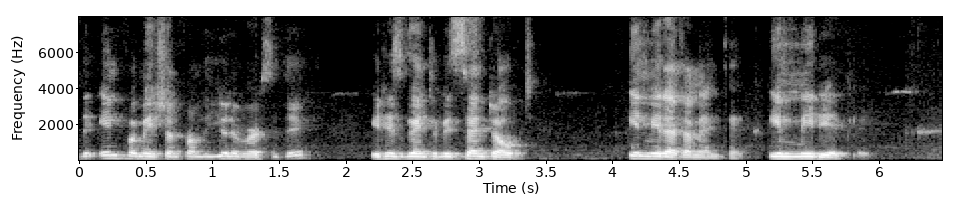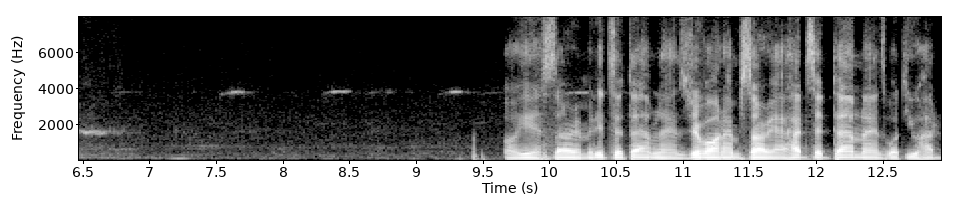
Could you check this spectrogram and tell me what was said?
the information from the university, it is going to be sent out immediatamente, immediately. Oh yeah, sorry, I did say timelines. Javon, I'm sorry. I had said timelines, but you had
